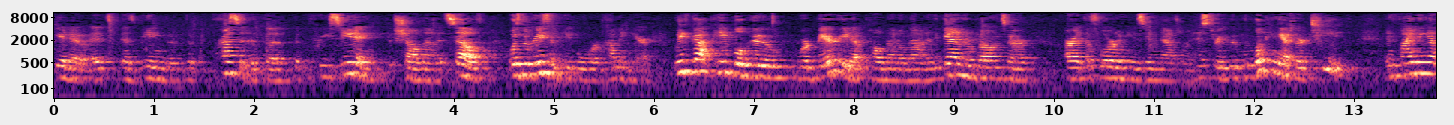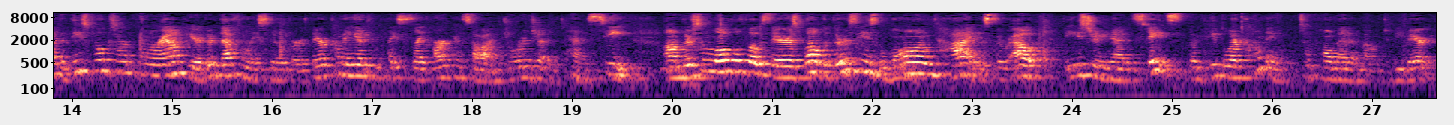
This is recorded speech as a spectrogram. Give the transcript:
you know, as, as being the, the precedent, the, the preceding Shell Mound itself, was the reason people were coming here. We've got people who were buried at Palmetto Mound, and again, their bones are, are at the Florida Museum of Natural History. We've been looking at their teeth and finding out that these folks aren't from around here. They're definitely snowbirds. They're coming in from places like Arkansas and Georgia and Tennessee. Um, there's some local folks there as well, but there's these long ties throughout the eastern United States when people are coming to Palmetto Mound to be buried.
